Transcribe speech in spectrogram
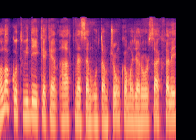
Ha lakott vidékeken átveszem utam Csonka Magyarország felé,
